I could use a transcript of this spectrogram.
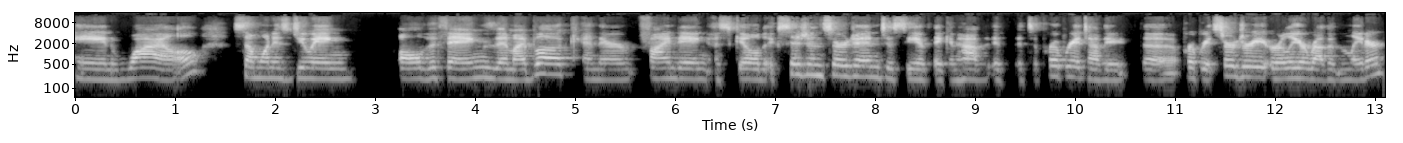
pain while someone is doing all the things in my book and they're finding a skilled excision surgeon to see if they can have if it's appropriate to have the, the appropriate surgery earlier rather than later.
